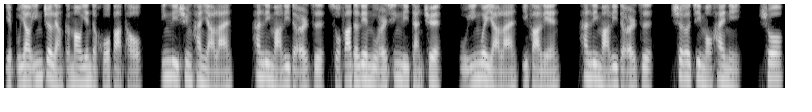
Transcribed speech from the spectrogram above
也不要因这两个冒烟的火把头，因利逊和亚兰、汉利玛丽的儿子所发的烈怒而心里胆怯。五因为亚兰、以法莲、汉利玛丽的儿子设恶计谋害你，说：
